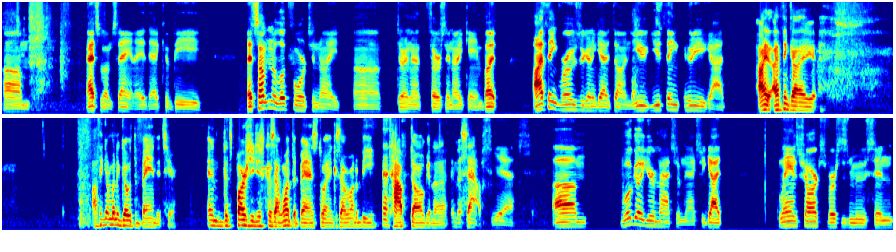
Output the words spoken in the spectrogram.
Um, that's what I'm saying. that could be that's something to look for tonight uh, during that Thursday night game. But I think Rose are going to get it done. You you think who do you got? I I think I I think I'm going to go with the Bandits here, and that's partially just because I want the Bandits to win because I want to be top dog in the in the South. Yeah. Um, we'll go your matchup next. We got Land Sharks versus Moosin.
